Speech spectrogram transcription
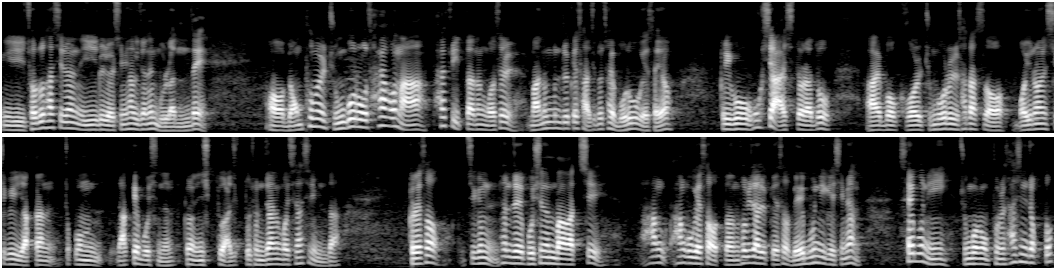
이 저도 사실은 이 일을 열심히 하기 전엔 몰랐는데 어, 명품을 중고로 사거나 팔 수 있다는 것을 많은 분들께서 아직도 잘 모르고 계세요. 그리고 혹시 아시더라도 아 뭐 그걸 중고를 사다 써뭐 이런 식의 약간 조금 낮게 보시는 그런 인식도 아직도 존재하는 것이 사실입니다. 그래서 지금 현재 보시는 바와 같이 한, 한국에서 어떤 소비자들께서 네 분이 계시면 세 분이 중고명품을 사신 적도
